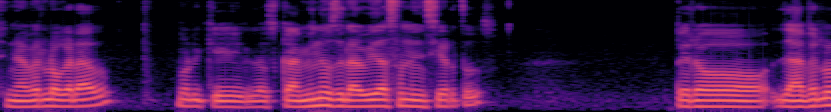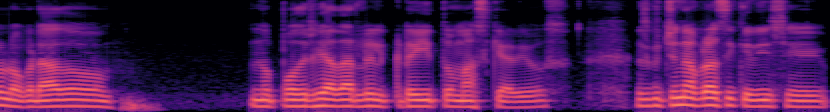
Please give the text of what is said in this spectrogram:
sin haber logrado, porque los caminos de la vida son inciertos pero de haberlo logrado no podría darle el crédito más que a Dios. Escuché una frase que dice,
